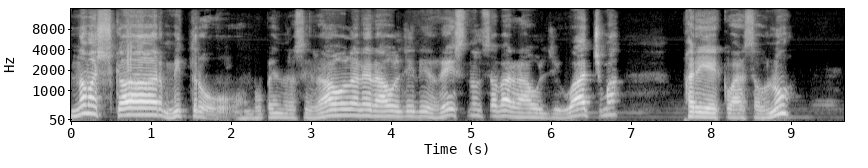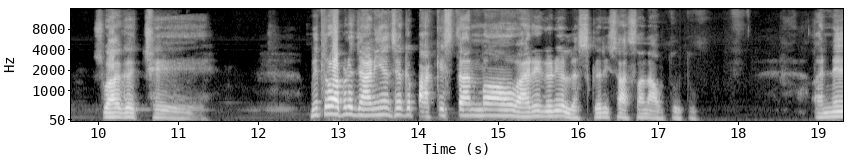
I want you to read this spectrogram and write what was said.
નમસ્કાર મિત્રો ભૂપેન્દ્રસિંહ રાહુલ અને રાહુલજીની રેશનલ સભા રાહુલજી વાચમાં ફરી એકવાર સૌનું સ્વાગત છે. મિત્રો, આપણે જાણીએ છીએ કે પાકિસ્તાનમાં વારે ઘડીએ લશ્કરી શાસન આવતું હતું. અને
